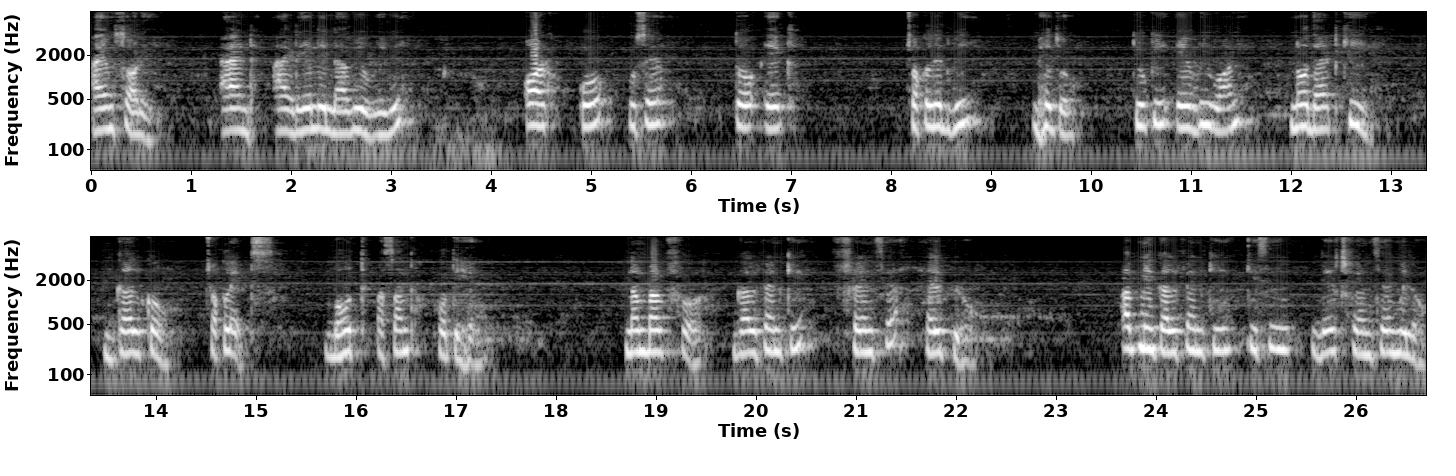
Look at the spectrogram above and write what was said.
I am sorry and I really love you baby और वो उसे तो एक चॉकलेट भी भेजो, क्योंकि एवरी वन नो दैट की गर्ल को चॉकलेट्स बहुत पसंद होती है। नंबर फोर, गर्लफ्रेंड की फ्रेंड से हेल्प लो। अपनी गर्लफ्रेंड की किसी बेस्ट फ्रेंड से मिलो।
